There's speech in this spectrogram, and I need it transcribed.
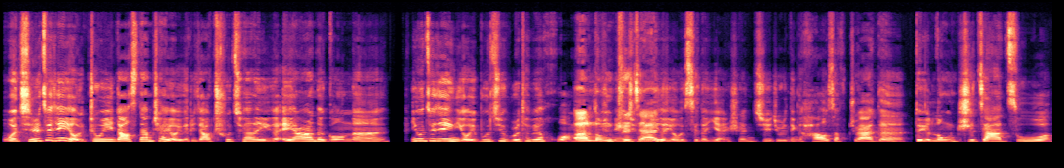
我其实最近有注意到 Snapchat 有一个比较出圈的一个 AR 的功能。因为最近有一部剧不是特别火嘛，就是那个《权力的游戏》的衍生剧，就是那个《House of Dragon》，对，龙之家族。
